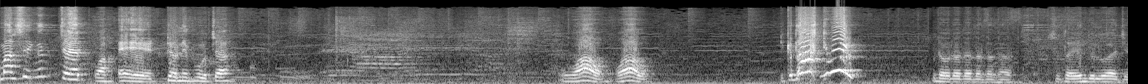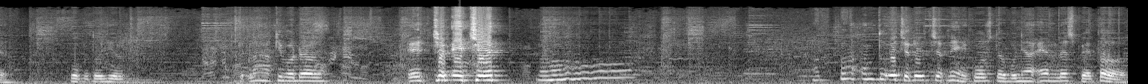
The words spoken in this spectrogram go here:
masih ngechat wah edan nih bocah Wow, wow. Dikit lagi. Udah, udah, udah, udah, udah. Sudahin dulu aja. Gua butuh heal. Dikit lagi, bodoh. Ejet, ejet. Oh. Apa untuk ejet, ejet nih? Gua sudah punya endless battle.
